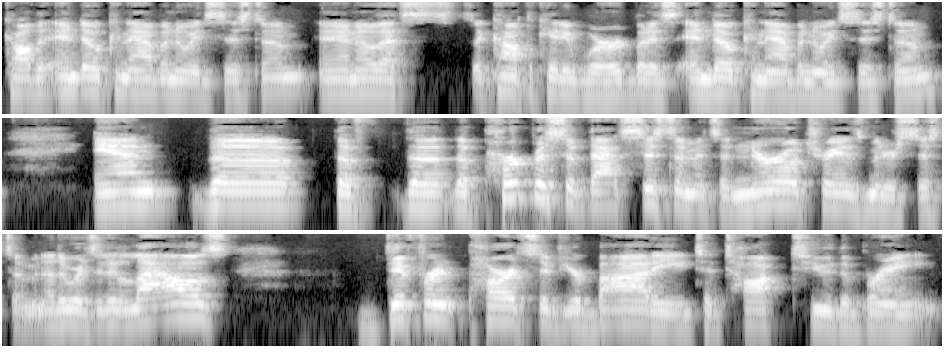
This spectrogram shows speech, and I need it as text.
called the endocannabinoid system, and I know that's a complicated word, but it's endocannabinoid system. And the the the, the purpose of that system, it's a neurotransmitter system. In other words, it allows different parts of your body to talk to the brain.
